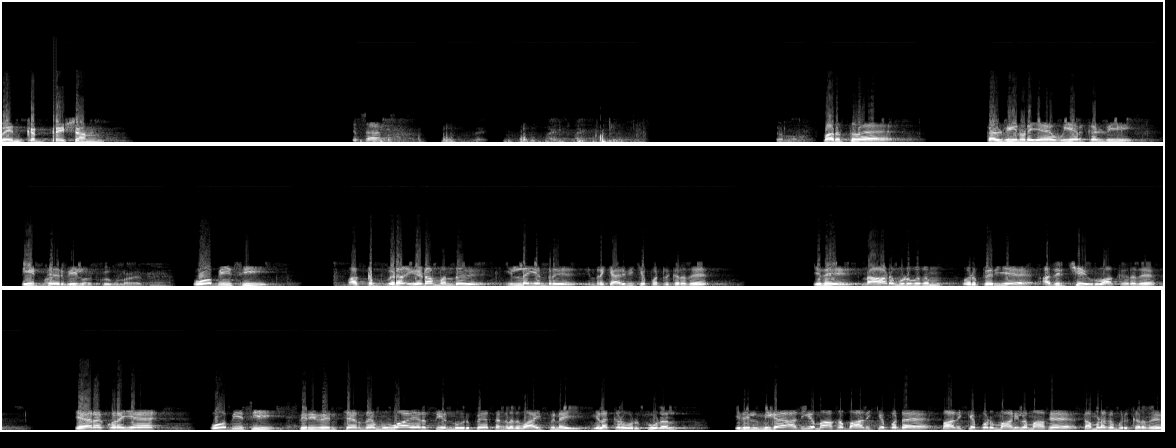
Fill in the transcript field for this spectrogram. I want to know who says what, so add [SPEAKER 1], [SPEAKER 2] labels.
[SPEAKER 1] Venkatesan,
[SPEAKER 2] sir மருத்துவ கல்வியினுடைய உயர்கல்வி நீட் தேர்வில் ஓபிசி இடம் வந்து இல்லை என்று இன்றைக்கு அறிவிக்கப்பட்டிருக்கிறது. இது நாடு முழுவதும் ஒரு பெரிய அதிர்ச்சியை உருவாக்குகிறது. ஏறக்குறைய ஓபிசி பிரிவைச் சேர்ந்த மூவாயிரத்தி எண்ணூறு பேர் தங்களது வாய்ப்பினை இழக்கிற ஒரு சூழல். இதில் மிக அதிகமாக பாதிக்கப்பட்ட பாதிக்கப்படும் மாநிலமாக தமிழகம் இருக்கிறது.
